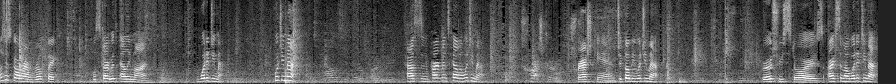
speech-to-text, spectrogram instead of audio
Let's just go around real quick. We'll start with Eliman. What did you map? What'd you map? Houses and apartments. Houses and apartments. Kelvin, what'd you map? Trash can. Trash can. Jacoby, what'd you map? Grocery stores. Arsima, what did you map?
